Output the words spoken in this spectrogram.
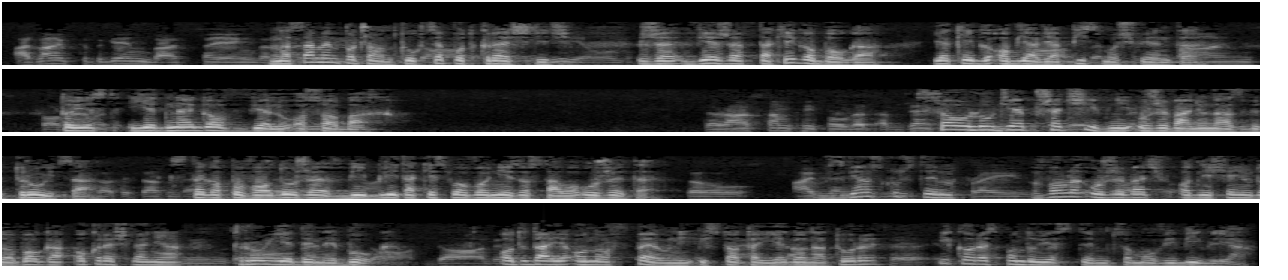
Na samym początku chcę podkreślić, że wierzę w takiego Boga, jakiego objawia Pismo Święte. To jest jednego w wielu osobach. Są ludzie przeciwni używaniu nazwy Trójca, z tego powodu, że w Biblii takie słowo nie zostało użyte. W związku z tym wolę używać w odniesieniu do Boga określenia trójjedyny Bóg. Oddaje ono w pełni istotę Jego natury i koresponduje z tym, co mówi Biblia.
